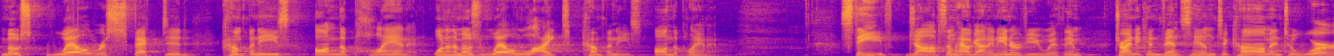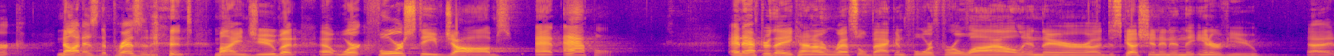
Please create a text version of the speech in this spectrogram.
most well respected companies on the planet, one of the most well liked companies on the planet. Steve Jobs somehow got an interview with him, trying to convince him to come and to work, not as the president, mind you, but uh, work for Steve Jobs at Apple. And after they kind of wrestled back and forth for a while in their uh, discussion and in the interview, uh,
